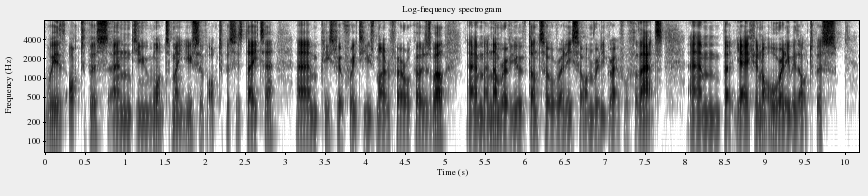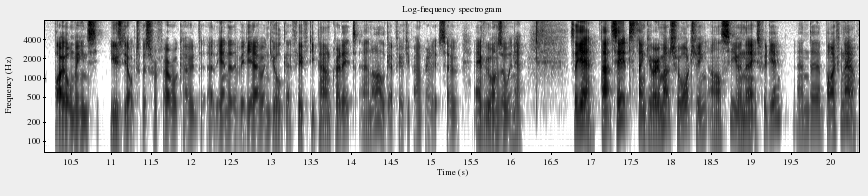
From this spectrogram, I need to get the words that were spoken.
with Octopus and you want to make use of Octopus's data, um, please feel free to use my referral code as well. Um, a number of you have done so already, so I'm really grateful for that. Um, but yeah, if you're not already with Octopus, by all means, use the Octopus referral code at the end of the video, and you'll get £50 credit, and I'll get £50 credit. So everyone's a winner. So yeah, that's it. Thank you very much for watching. I'll see you in the next video, and uh, bye for now.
